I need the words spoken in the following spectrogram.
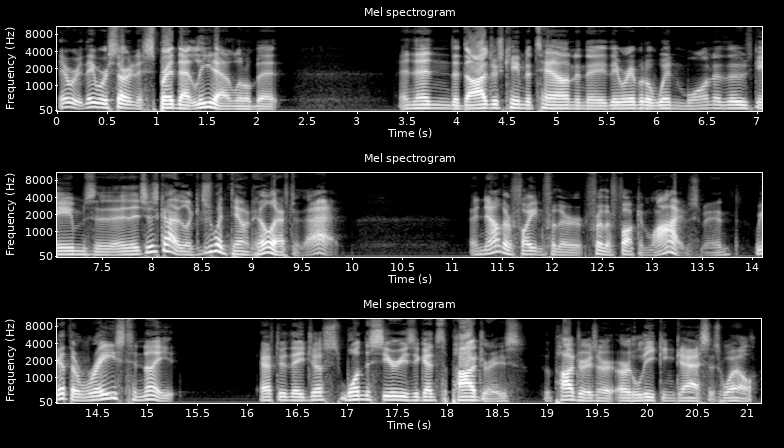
they were they were starting to spread that lead out a little bit. And then the Dodgers came to town and they, they were able to win one of those games and, and it just got like it just went downhill after that. And now they're fighting for their for their fucking lives, man. We got the Rays tonight after they just won the series against the Padres the Padres are, are leaking gas as well.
